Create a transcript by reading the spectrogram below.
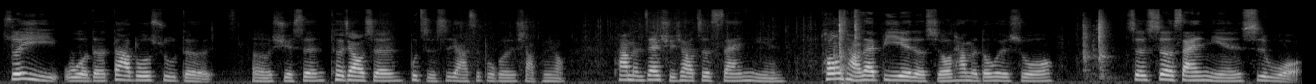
所以我的大多数的呃学生、特教生，不只是雅斯伯格的小朋友，他们在学校这三年，通常在毕业的时候，他们都会说，这这三年是我。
